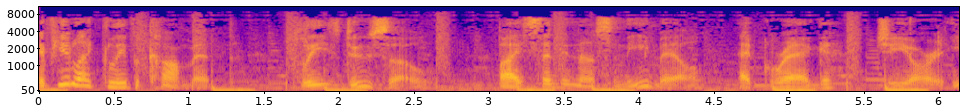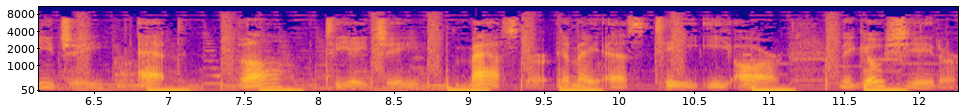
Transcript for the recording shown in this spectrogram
If you'd like to leave a comment, please do so by sending us an email at greg, G-R-E-G, at the, T-H-E, master, M-A-S-T-E-R, negotiator,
